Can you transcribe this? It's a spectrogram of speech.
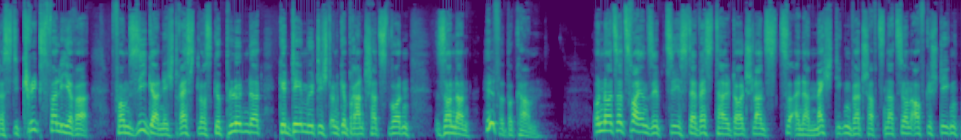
dass die Kriegsverlierer vom Sieger nicht restlos geplündert, gedemütigt und gebrandschatzt wurden, sondern Hilfe bekamen. Und 1972 ist der Westteil Deutschlands zu einer mächtigen Wirtschaftsnation aufgestiegen,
